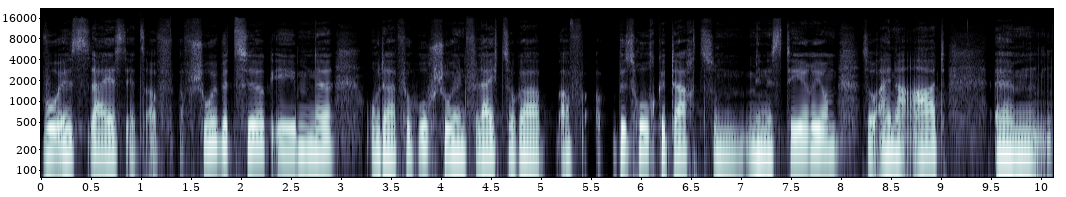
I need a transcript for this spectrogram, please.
wo es, sei es jetzt auf, auf Schulbezirkebene oder für Hochschulen vielleicht sogar auf, bis hochgedacht zum Ministerium, so eine Art ähm,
